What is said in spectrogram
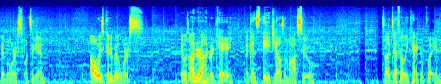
could have been worse once again. Always could have been worse. It was under 100k against AGL Zamasu so I definitely can't complain.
